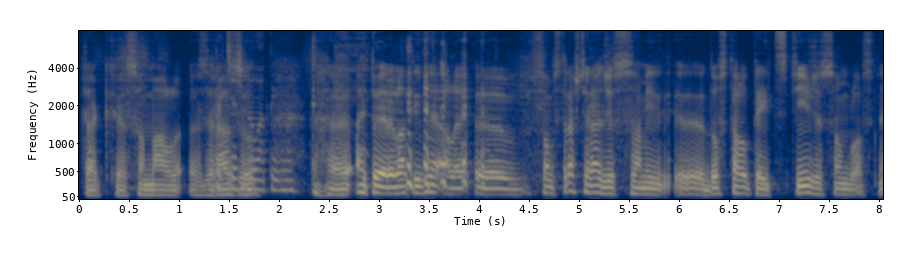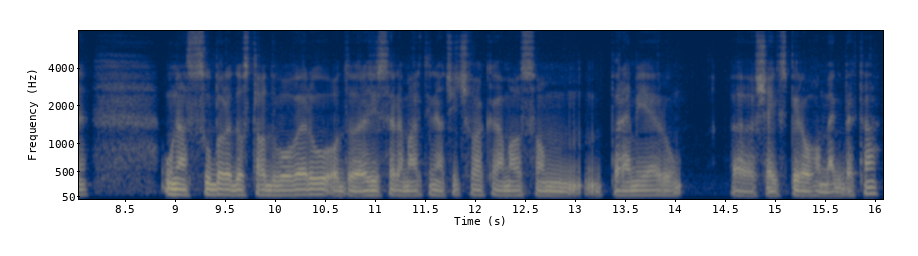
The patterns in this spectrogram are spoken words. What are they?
tak som mal zrazu... Aj to je relatívne, ale uh, som strašne rád, že sa mi uh, dostalo tej cti, že som vlastne u nás v súbore dostal dôveru od režisera Martina Čičváka a mal som premiéru uh, Shakespeareovho Macbetha.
